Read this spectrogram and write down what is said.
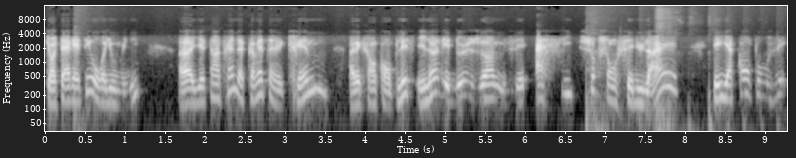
qui ont été arrêtés au Royaume-Uni, euh, il est en train de commettre un crime avec son complice, et l'un des deux hommes s'est assis sur son cellulaire et il a composé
